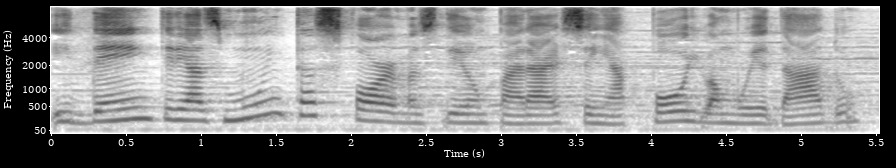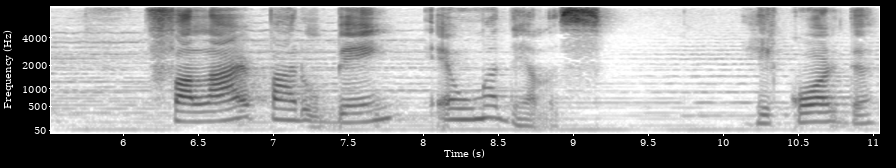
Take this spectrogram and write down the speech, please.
E dentre as muitas formas de amparar sem apoio amoedado, falar para o bem é uma delas. Recorda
